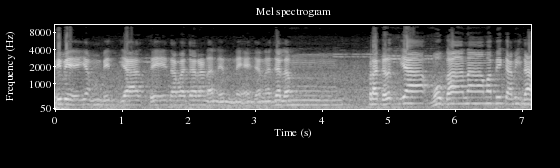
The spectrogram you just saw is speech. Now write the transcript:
பிபேயம் வித்யார்த்தே தவச்சரண நிர்ணே ஜனஜலம். பிரகிருத்தியா மூகானாமபி கவிதா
